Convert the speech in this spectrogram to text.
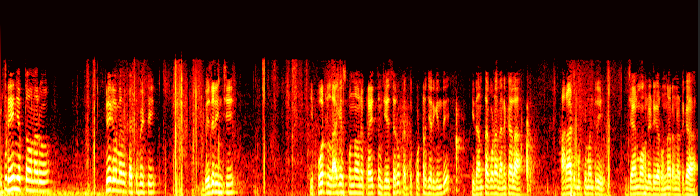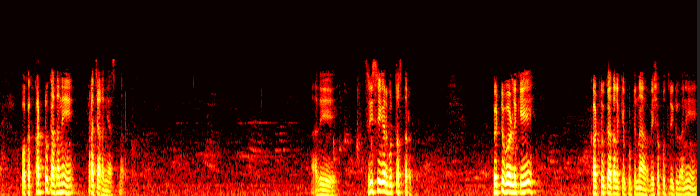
ఇప్పుడు ఏం చెప్తా ఉన్నారు? పీకల మీద ఖర్చు పెట్టి బెదిరించి ఈ పోర్టును లాగేసుకుందాం అనే ప్రయత్నం చేశారు. పెద్ద కుట్ర జరిగింది. ఇదంతా కూడా వెనకాల ఆనాటి ముఖ్యమంత్రి జగన్మోహన్ రెడ్డి గారు ఉన్నారన్నట్టుగా ఒక కట్టు కథని ప్రచారం చేస్తున్నారు. అది శ్రీశ్రీ గారు గుర్తొస్తారు. పెట్టుబడులకి కట్టుకథలకి పుట్టిన విషపుత్రికలు అని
